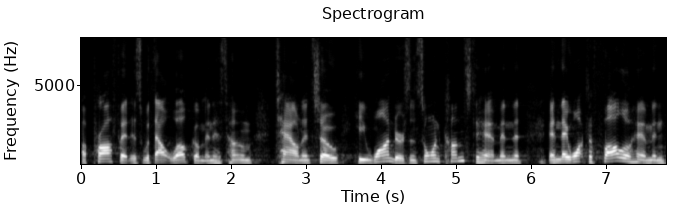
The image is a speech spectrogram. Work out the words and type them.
a prophet is without welcome in his hometown. And so he wanders, and someone comes to him, and, the, and they want to follow him. And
